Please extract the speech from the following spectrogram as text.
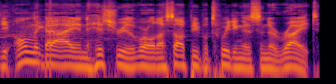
the only guy in the history of the world. I saw people tweeting this and they're right.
